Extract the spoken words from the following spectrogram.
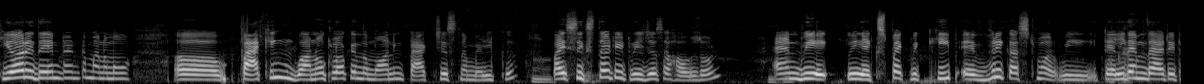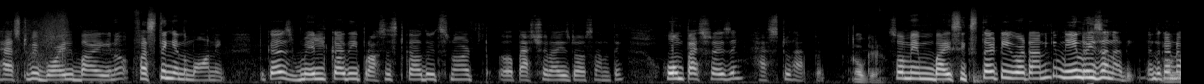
here ఇదేంటంటే మనము packing one o'clock in the morning pack చేసిన milk by six thirty it reaches a household and we we expect we keep every customer we tell them that it has to be boiled by you know first thing in the morning because milk అది ప్రాసెస్డ్ కాదు. It's not pasteurised or something home pasteurising has to happen okay so మేము బై సిక్స్ థర్టీ ఇవ్వడానికి మెయిన్ రీజన్ అది. ఎందుకంటే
